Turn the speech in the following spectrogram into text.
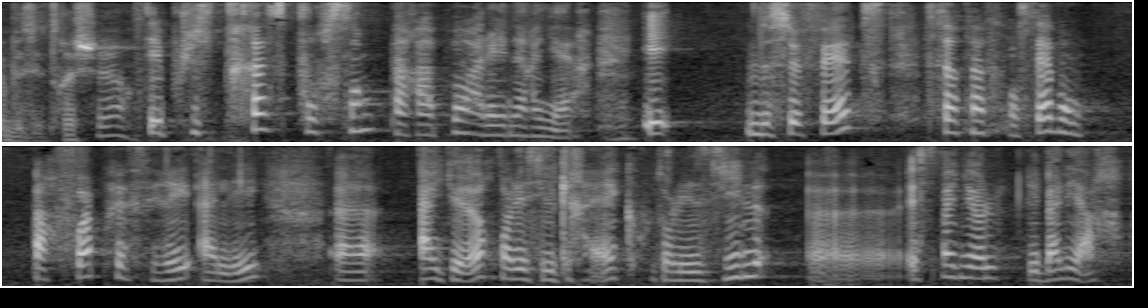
Ah ben, c'est très cher. C'est plus 13% par rapport à l'année dernière. Et de ce fait, certains Français vont parfois préférer aller euh, ailleurs, dans les îles grecques ou dans les îles euh, espagnoles, les Baléares.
